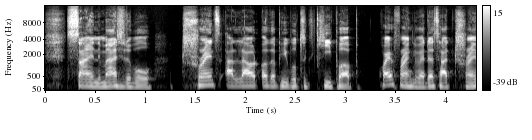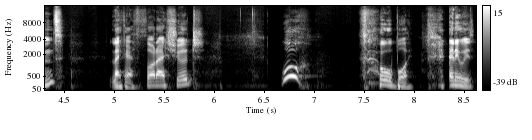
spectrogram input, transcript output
sign imaginable. Trent allowed other people to keep up. Quite frankly, if I just had Trent, like I thought I should, woo, oh boy. Anyways,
